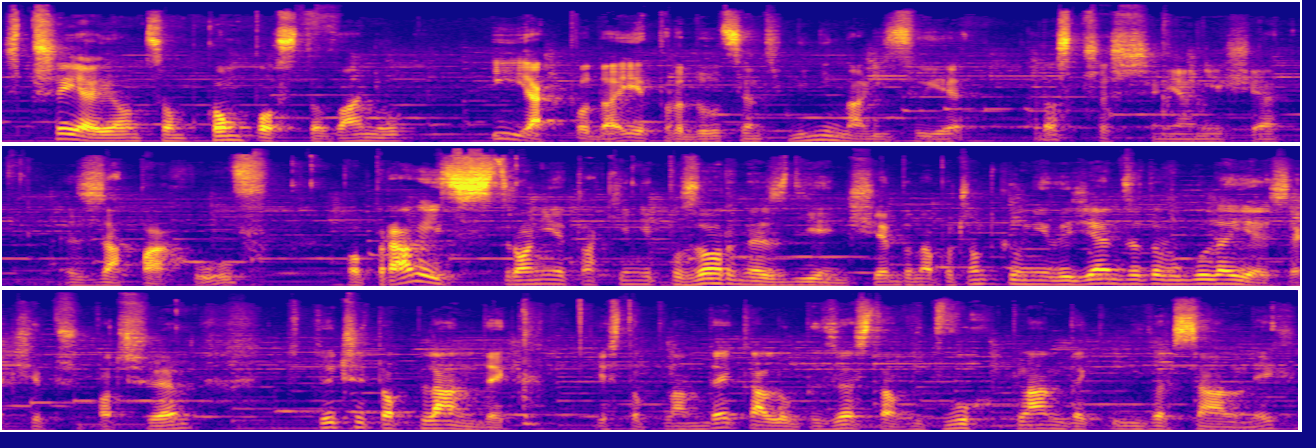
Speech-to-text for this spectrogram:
sprzyjającą kompostowaniu i jak podaje producent minimalizuje rozprzestrzenianie się zapachów. Po prawej stronie takie niepozorne zdjęcie, bo na początku nie wiedziałem co to w ogóle jest, jak się przypatrzyłem. Dotyczy to plandek. Jest to plandeka lub zestaw dwóch plandek uniwersalnych.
